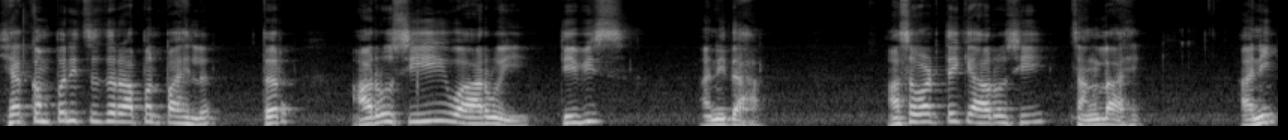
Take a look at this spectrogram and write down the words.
ह्या कंपनीचं जर आपण पाहिलं तर आर ओ सी व आर ओ ई तेवीस आणि दहा. असं वाटतं की आर ओ सी चांगला आहे. आणि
